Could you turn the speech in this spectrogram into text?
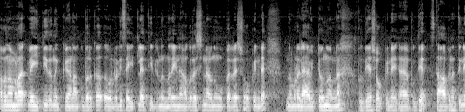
അപ്പോൾ നമ്മളെ വെയിറ്റ് ചെയ്ത് നിൽക്കുകയാണ്. അക്ബർക്ക് ഓൾറെഡി സൈറ്റിൽ എത്തിയിട്ടുണ്ട്. ഇന്നലെ ഇനാഗുറേഷൻ ആയിരുന്നു മൂപ്പരുടെ ഷോപ്പിന്റെ നമ്മുടെ ലാവിറ്റോ എന്ന് പറഞ്ഞ പുതിയ ഷോപ്പിന്റെ പുതിയ സ്ഥാപനത്തിന്റെ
